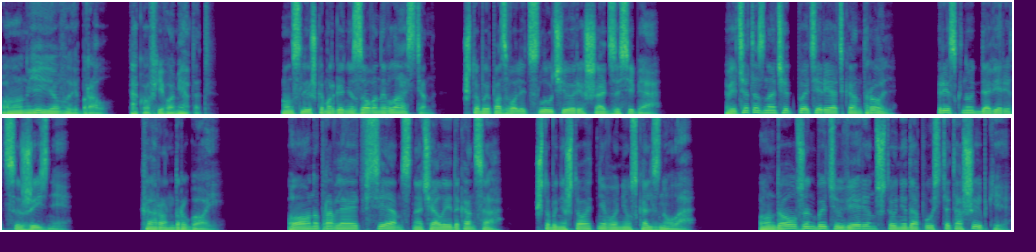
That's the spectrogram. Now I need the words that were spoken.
он ее выбрал. Таков его метод. Он слишком организован и властен, чтобы позволить случаю решать за себя. Ведь это значит потерять контроль, рискнуть довериться жизни. Харон другой. Он управляет всем с начала и до конца, чтобы ничто от него не ускользнуло. Он должен быть уверен, что не допустит ошибки.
